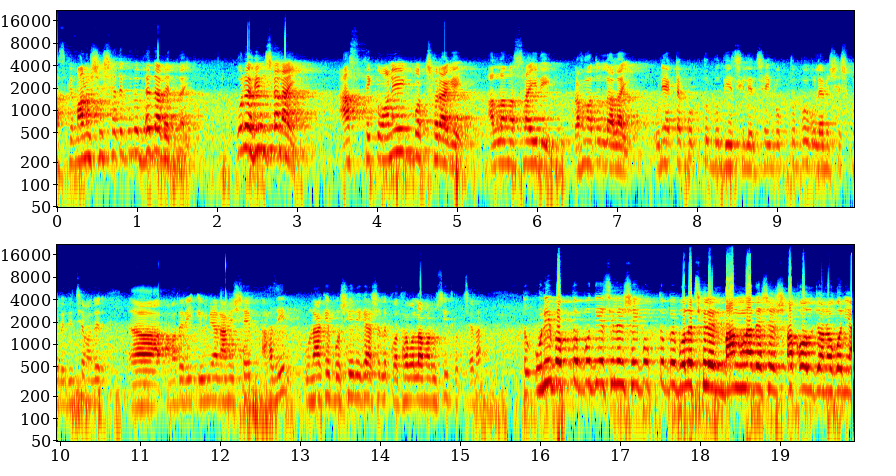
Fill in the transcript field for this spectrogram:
আজকে মানুষের সাথে কোনো ভেদাভেদ নাই, কোনো হিংসা নাই। আজ থেকে অনেক বছর আগে আল্লামা সাইদি রহমাতুল্লাহ আলাই, উনি একটা বক্তব্য দিয়েছিলেন, সেই বক্তব্য বলে আমি শেষ করে দিচ্ছি। আমাদের আমাদের ইউনিয়ন আমি শেখ হাজির, উনাকে বসিয়ে রেখে আসলে কথা বলা আমার উচিত হচ্ছে না। তো উনি বক্তব্য দিয়েছিলেন সেই বক্তব্যে বলেছিলেন বাংলাদেশের সকল জনগণই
